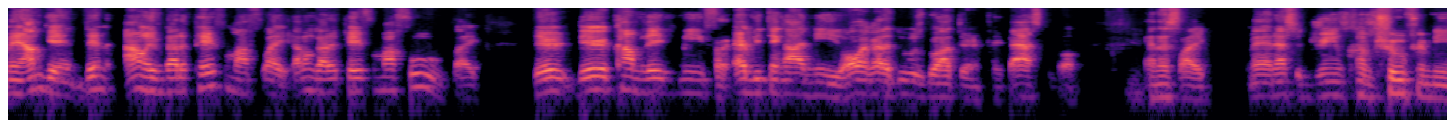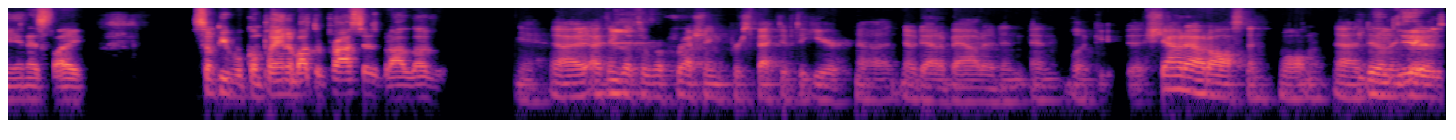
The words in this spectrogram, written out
man, I'm getting then I don't even got to pay for my flight. I don't got to pay for my food. Like they're they're accommodating me for everything I need. All I gotta do is go out there and play basketball. And it's like, man, that's a dream come true for me. And it's like some people complain about the process, but I love it. Yeah, I, I think that's a refreshing perspective to hear, uh, no doubt about it. And and look, uh, shout out Austin Walton, uh, doing a great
